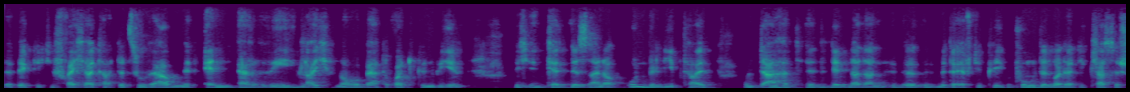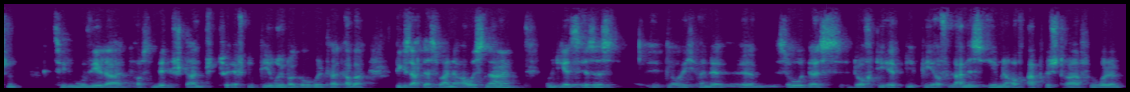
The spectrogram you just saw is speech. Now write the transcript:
wirklich die Frechheit hatte zu werben mit NRW gleich Norbert Röttgen wählen. Nicht in Kenntnis einer Unbeliebtheit. Und da hat Lindner dann mit der FDP gepunktet, weil er die klassischen CDU-Wähler aus dem Mittelstand zur FDP rübergeholt hat. Aber wie gesagt, das war eine Ausnahme. Und jetzt ist es, glaube ich, eine, äh, so, dass doch die FDP auf Landesebene auch abgestraft wurde.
